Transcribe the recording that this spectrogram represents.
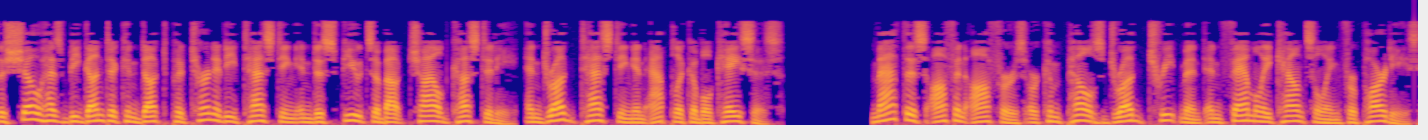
the show has begun to conduct paternity testing in disputes about child custody, and drug testing in applicable cases. Mathis often offers or compels drug treatment and family counseling for parties.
